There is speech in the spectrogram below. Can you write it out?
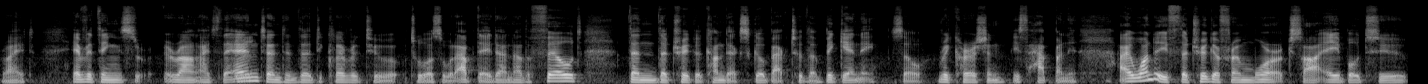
right? Everything's run at the end, and the declarative tools would update another field. Then the trigger context go back to the beginning. So recursion is happening. I wonder if the trigger frameworks are able to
